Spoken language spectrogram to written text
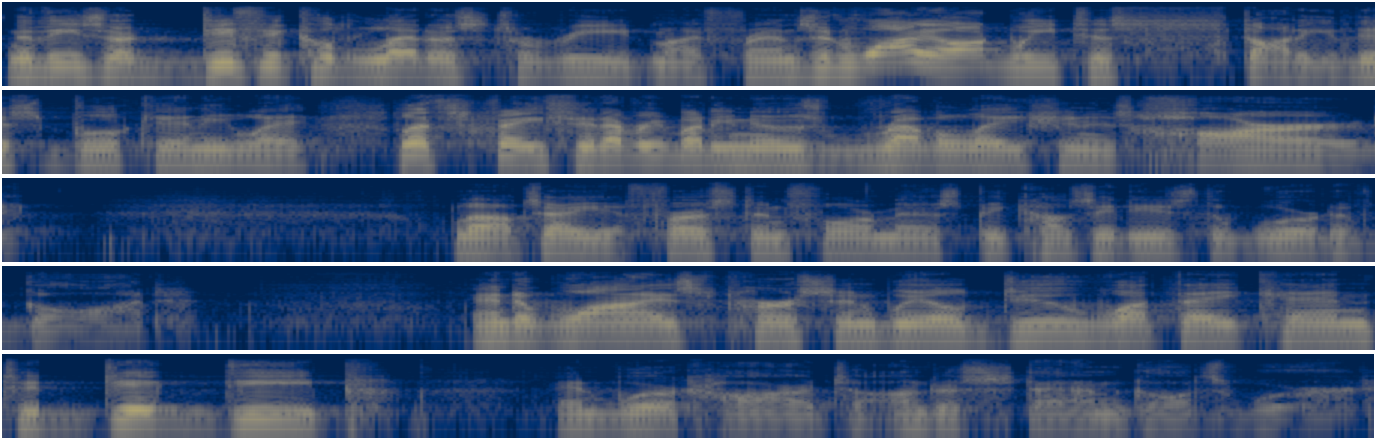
Now, these are difficult letters to read, my friends. And why ought we to study this book anyway? Let's face it, everybody knows Revelation is hard. Well, I'll tell you, first and foremost, because it is the Word of God. And a wise person will do what they can to dig deep and work hard to understand God's Word.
